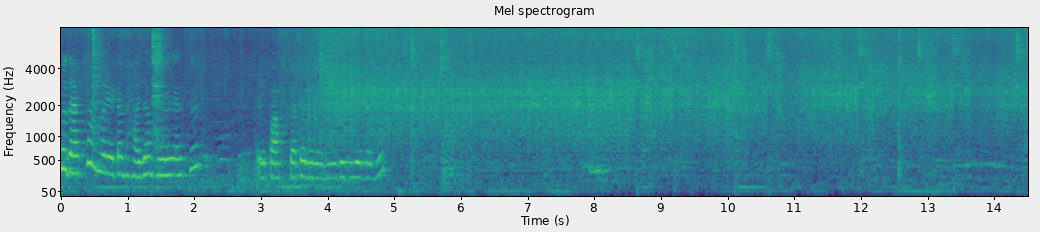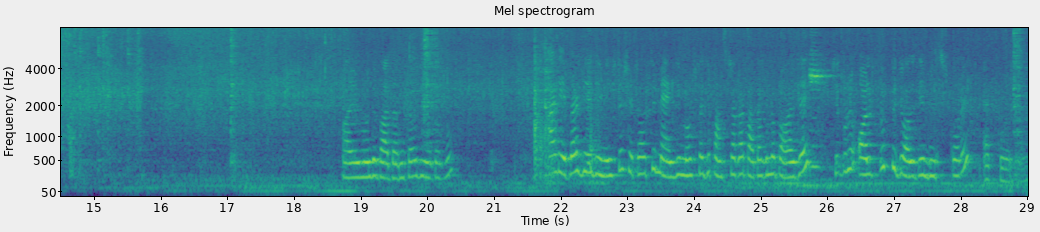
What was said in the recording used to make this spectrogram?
তো দেখো, আমার এটা ভাজা হয়ে গেছে। এই পাস্তাটা এবার দিয়ে দেবো। আর এর মধ্যে বাদামটাও দিয়ে দেবো। আর এবার যে জিনিসটা, সেটা হচ্ছে ম্যাগি মশলা, যে পাঁচ টাকার পাতাগুলো পাওয়া যায়, সেগুলো অল্প একটু জল দিয়ে মিক্স করে অ্যাড করে দেবো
